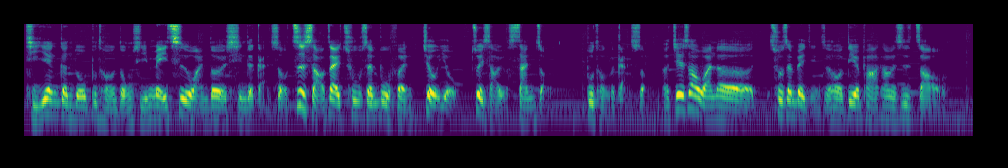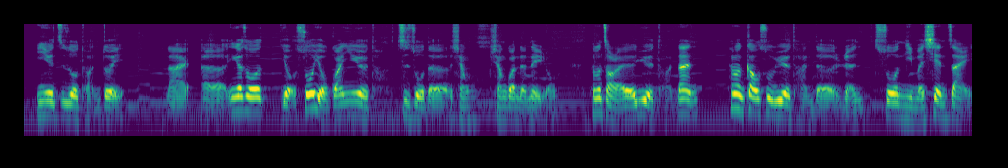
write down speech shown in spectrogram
体验更多不同的东西，每次玩都有新的感受。至少在出生部分就有最少有三种不同的感受。呃，介绍完了出生背景之后，第二 part 他们是找音乐制作团队。来，呃，应该说有说有关音乐制作的相相关的内容，他们找来了乐团，但他们告诉乐团的人说，你们现在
